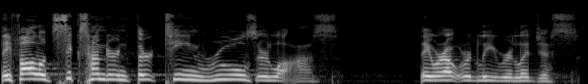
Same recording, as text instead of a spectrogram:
They followed 613 rules or laws. They were outwardly religious.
